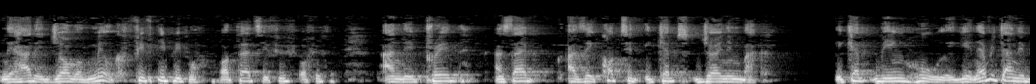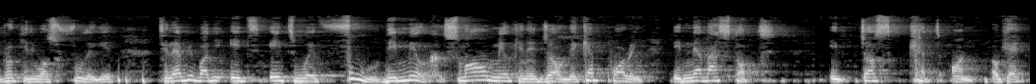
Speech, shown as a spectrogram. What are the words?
They had a jug of milk. 50 people, or 30, 50, or 50. And they prayed and said, as they cut it, it kept joining back. It kept being whole again. Every time they broke it, it was full again till everybody ate, ate were full. The milk, small milk in a jug, they kept pouring. It never stopped. It just kept on. Okay?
